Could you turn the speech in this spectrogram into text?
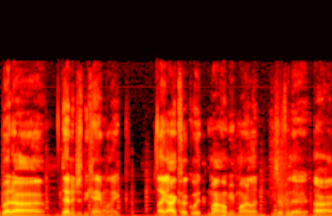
but uh, then it just became like, like I cook with my homie Marlon. He's over there. Uh,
